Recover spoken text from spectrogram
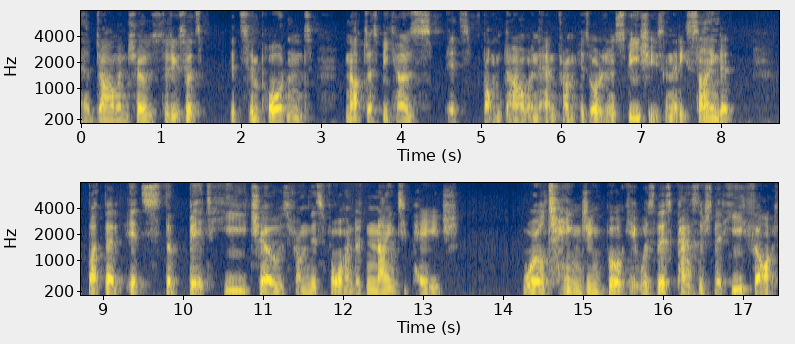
uh, Darwin chose to do. So it's it's important not just because it's from Darwin and from his Origin of Species and that he signed it, but that it's the bit he chose from this 490 page world changing book. It was this passage that he thought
